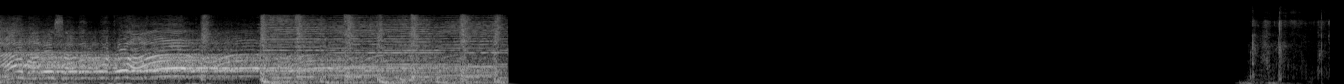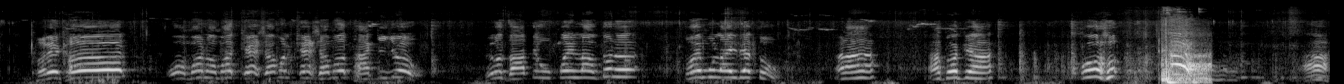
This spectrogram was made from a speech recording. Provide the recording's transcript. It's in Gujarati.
આ મારે ખરેખર? ઓમન ઓમન ખેંચામાં ને થાકી ગયો. પેલો જાતે ઉપાઈને લાવતો ને, તોય હું લાવી દેતો. અને આ તો ક્યાં ઓહો! આ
